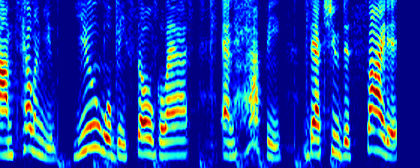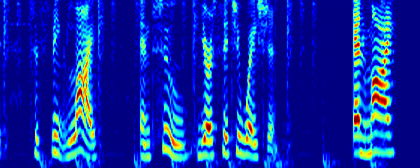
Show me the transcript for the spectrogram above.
I'm telling you, you will be so glad and happy that you decided to speak life into your situation. And my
